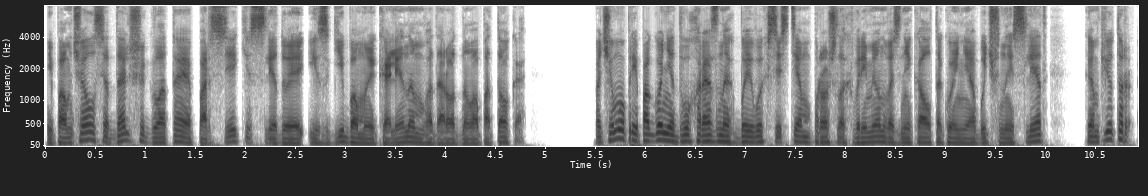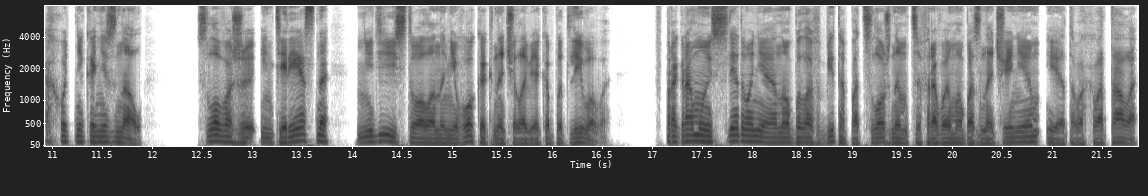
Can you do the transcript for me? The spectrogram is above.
и помчался дальше, глотая парсеки, следуя изгибам и коленам водородного потока. Почему при погоне двух разных боевых систем прошлых времен возникал такой необычный след, компьютер охотника не знал. Слово же «интересно» не действовало на него, как на человека пытливого. В программу исследования оно было вбито под сложным цифровым обозначением, и этого хватало.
